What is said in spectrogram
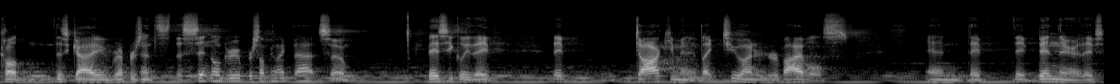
called, this guy represents the Sentinel group or something like that. So basically, they've they've documented like 200 revivals and they've they've been there. They've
